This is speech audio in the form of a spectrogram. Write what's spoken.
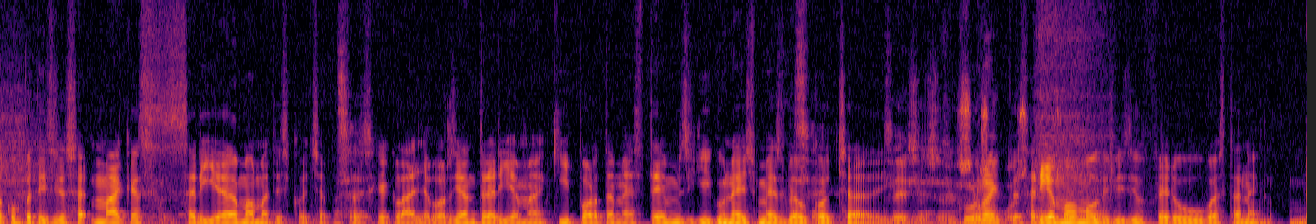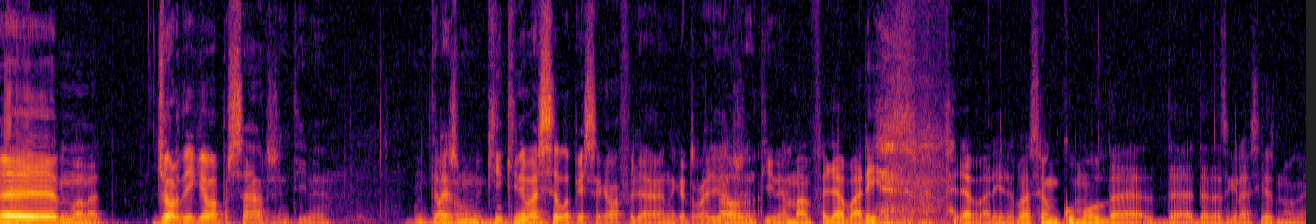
la competició se- maca seria amb el mateix cotxe. Sí. És que, clar, llavors ja entraríem a qui porta més temps i qui coneix més bé el Sí. cotxe. I Sí, sí, sí, Correcte. Seria molt, molt difícil fer-ho bastant Eh, igualat. Jordi, què va passar a Argentina? Interès, Bueno, quina va ser la peça que va fallar en aquest ratll d'Argentina? Van fallar em van fallar vàries. Va ser un cúmul de, de, de desgràcies, no? que,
